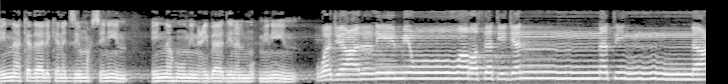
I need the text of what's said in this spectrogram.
إنا كذلك نجزي المحسنين. إنه من عبادنا المؤمنين. واجعلني من ورثة جنة النعيم.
